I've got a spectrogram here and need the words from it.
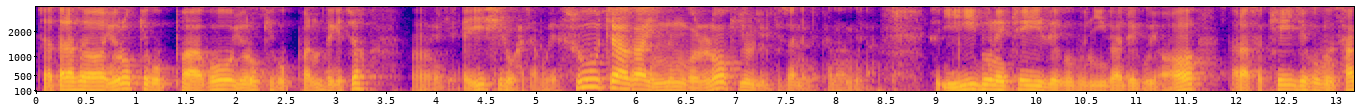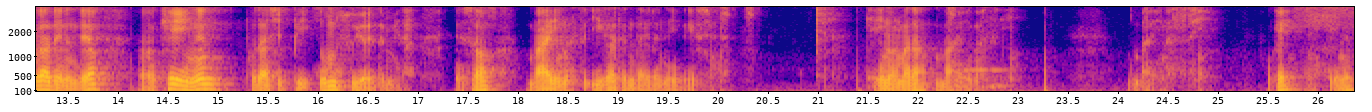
자 따라서 이렇게 곱하고 이렇게 곱하면 되겠죠? 어, 이렇게 AC로 가자고요. 숫자가 있는 걸로 기울기를 계산하는 게 편합니다. 그래서 2분의 K제곱은 2가 되고요. 따라서 K제곱은 4가 되는데요. 어, K는 보다시피 음수여야 됩니다. 그래서 마이너스 2가 된다 이런 얘기 되겠습니다. K는 얼마다? 마이너스 2. 마이너스 2. 오케이? K는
